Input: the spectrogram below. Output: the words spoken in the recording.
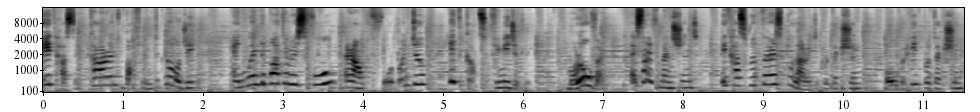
It has a current buffering technology, and when the battery is full, around 4.2, it cuts off immediately. Moreover, as I've mentioned, it has reverse polarity protection, overheat protection,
